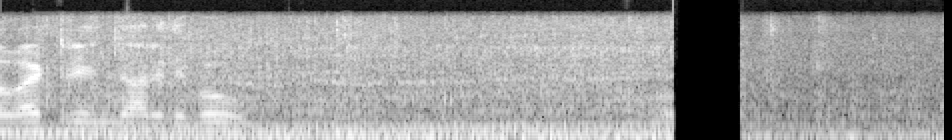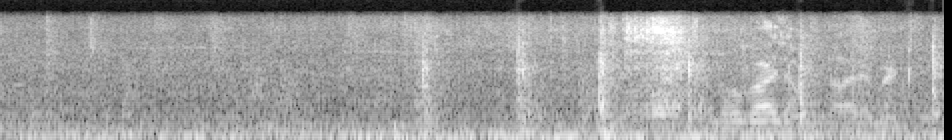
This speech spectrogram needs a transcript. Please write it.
लो भाई ट्रेन जा रही देखो। लो गाइस हम जा रहे मेट्रो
